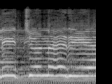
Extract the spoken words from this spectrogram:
लाली चुनरिया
